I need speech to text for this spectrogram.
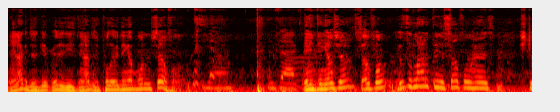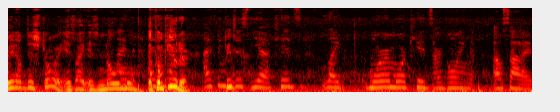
man, I could just get rid of these things. I just pull everything up on them cell phone. Yeah. Exactly. Anything else, y'all? Cell phone? There's a lot of things cell phone has straight up destroyed. It's like it's no I- more. I The think- computer. I think Peop- just yeah, kids like more and more kids are going outside.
